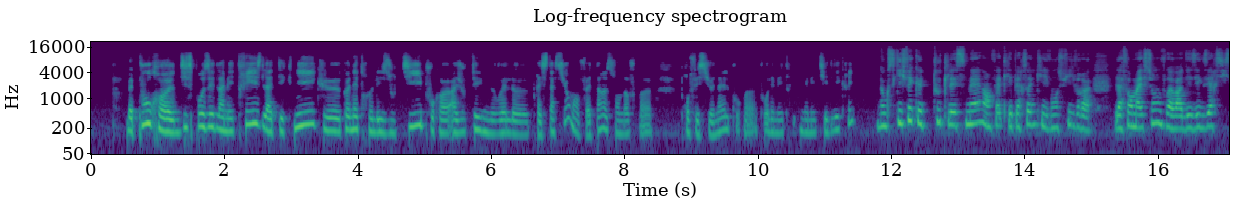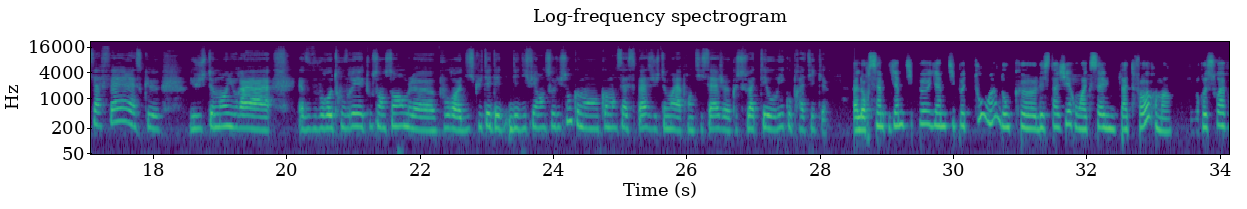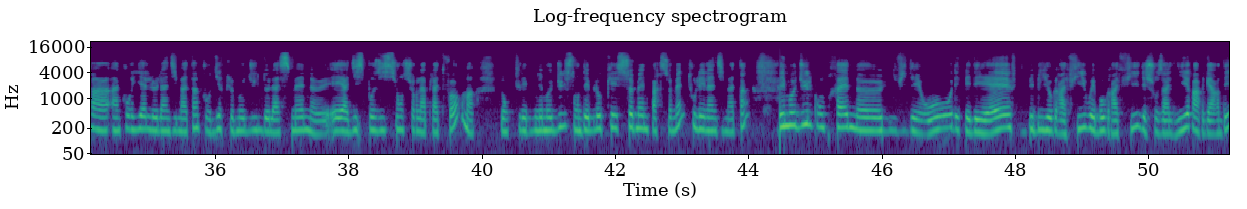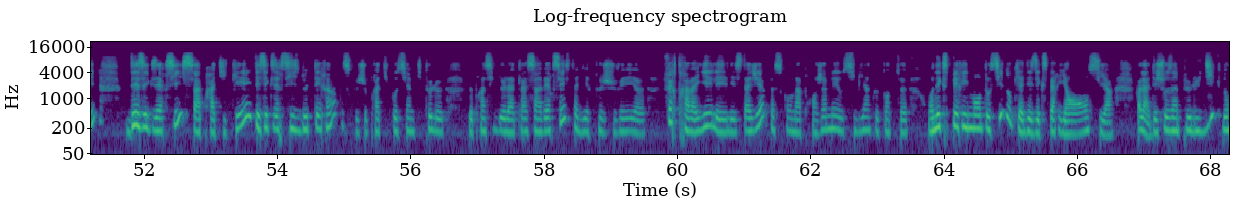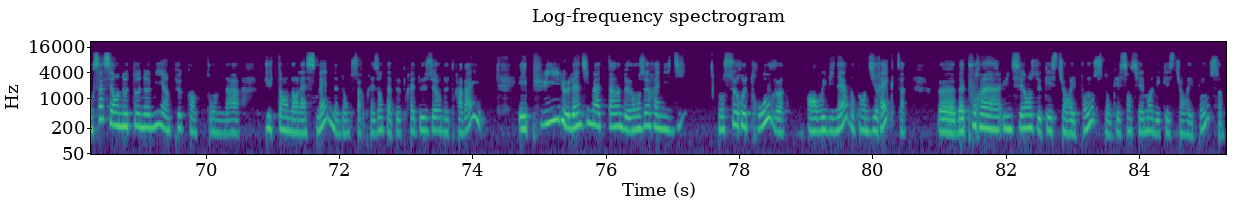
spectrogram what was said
Mais pour disposer de la maîtrise, de la technique, connaître les outils pour ajouter une nouvelle prestation en fait, hein, son offre professionnels pour, euh, les métiers de l'écrit. Donc, ce qui fait que toutes les semaines, en fait, les personnes qui vont suivre euh, la formation vont avoir des exercices à faire. Est-ce que justement, il y aura, vous vous retrouverez tous ensemble euh, pour discuter des, différentes solutions? Comment comment ça se passe justement l'apprentissage, que ce soit théorique ou pratique? Alors, il y a un petit peu, il y a un petit peu de tout. Hein. Donc, les stagiaires ont accès à une plateforme reçoivent un, courriel le lundi matin pour dire que le module de la semaine euh, est à disposition sur la plateforme. Donc les, modules sont débloqués semaine par semaine, tous les lundis matins. Les modules comprennent euh, une vidéo, des PDF, des bibliographies, webographies, des choses à lire, à regarder, des exercices à pratiquer, des exercices de terrain, parce que je pratique aussi un petit peu le, principe de la classe inversée, c'est-à-dire que je vais euh, faire travailler les, les stagiaires parce qu'on n'apprend jamais aussi bien que quand euh, on expérimente aussi. Donc il y a des expériences, il y a voilà des choses un peu ludiques. Donc ça c'est en autonomie un peu quand on a du temps dans la semaine. Donc ça représente à peu près deux heures de travail. Et puis le lundi matin de 11h à midi, on se retrouve en webinaire, donc en direct, euh, bah pour un, une séance de questions-réponses, donc essentiellement des questions-réponses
